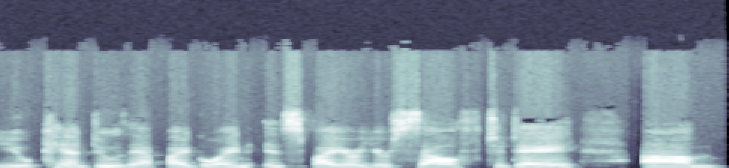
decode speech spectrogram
you can do that by going inspireyourselftoday.net. Um,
